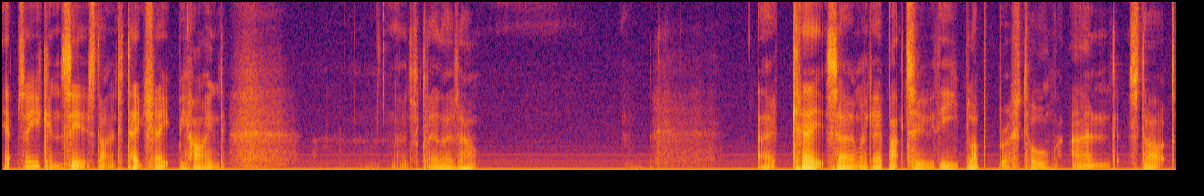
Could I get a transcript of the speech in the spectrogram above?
Yep, so you can see it's starting to take shape behind. Let me just clear those out. Okay, so I'm going to go back to the blob brush tool and start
